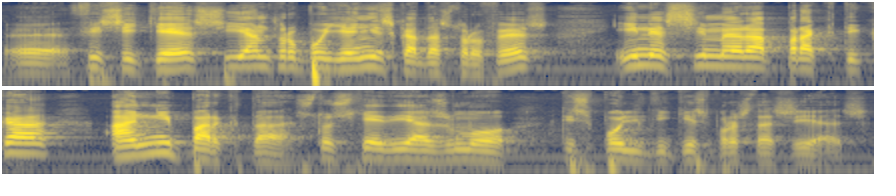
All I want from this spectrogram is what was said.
ε, φυσικές ή ανθρωπογενείς καταστροφές, είναι σήμερα πρακτικά ανύπαρκτα στο σχεδιασμό της πολιτικής προστασίας.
